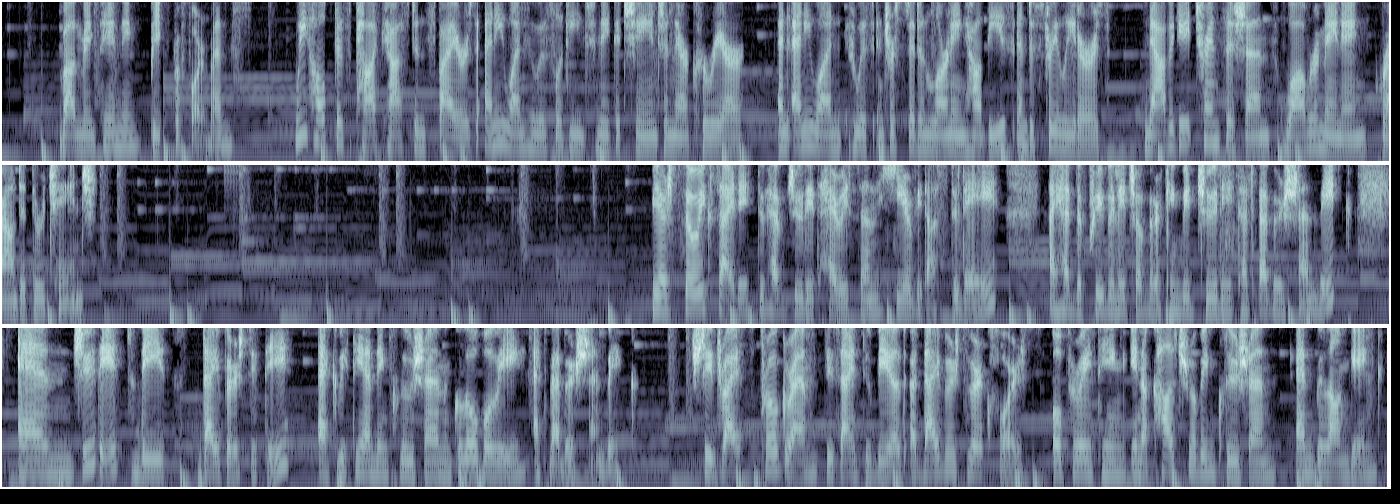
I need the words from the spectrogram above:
while maintaining peak performance. We hope this podcast inspires anyone who is looking to make a change in their career and anyone who is interested in learning how these industry leaders navigate transitions while remaining grounded through change. We are so excited to have Judith Harrison here with us today. I had the privilege of working with Judith at Weber Shandwick, and Judith leads diversity equity and inclusion globally at Weber Shandwick. She drives programs designed to build a diverse workforce operating in a culture of inclusion and belonging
